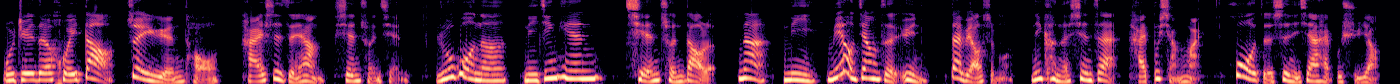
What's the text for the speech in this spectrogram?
我觉得回到最源头，还是怎样先存钱。如果呢，你今天钱存到了。那你没有这样子的运，代表什么？你可能现在还不想买，或者是你现在还不需要。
